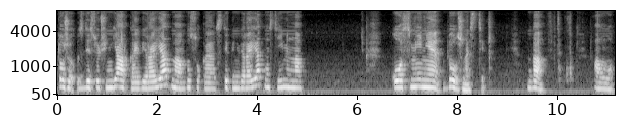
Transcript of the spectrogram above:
тоже здесь очень ярко и вероятно, высокая степень вероятности именно о смене должности. Да, а вот.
